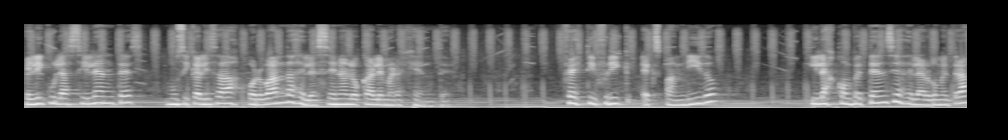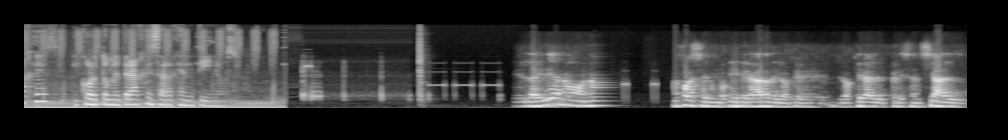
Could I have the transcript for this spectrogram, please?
películas silentes musicalizadas por bandas de la escena local emergente, FestiFreak expandido y las competencias de largometrajes y cortometrajes argentinos. La idea no, no no fue hacer un copia y pegar de lo que, lo que era el presencial,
